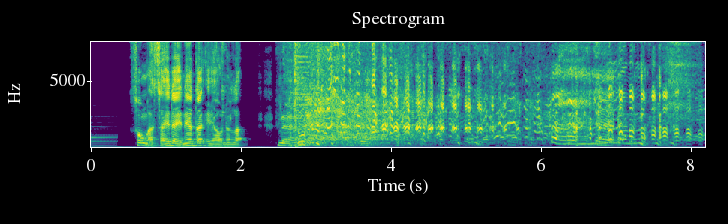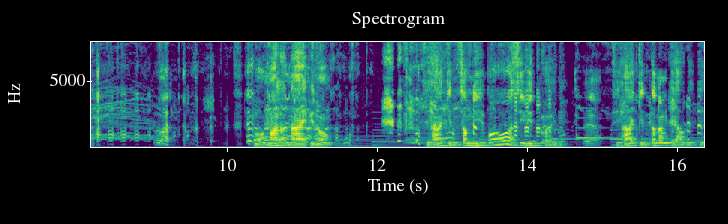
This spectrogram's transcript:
ๆส่งอาศัยได้แน่ตาแอวนั่นละแนว บอกมาละนายพี่น้องสิหากินซ้ำนี่บ่ชีวิตข่อยนี่สิหากินแตะน้ำแอวนี่ติ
